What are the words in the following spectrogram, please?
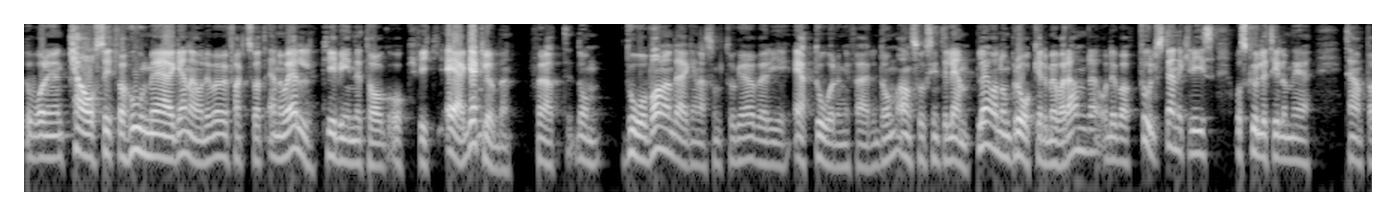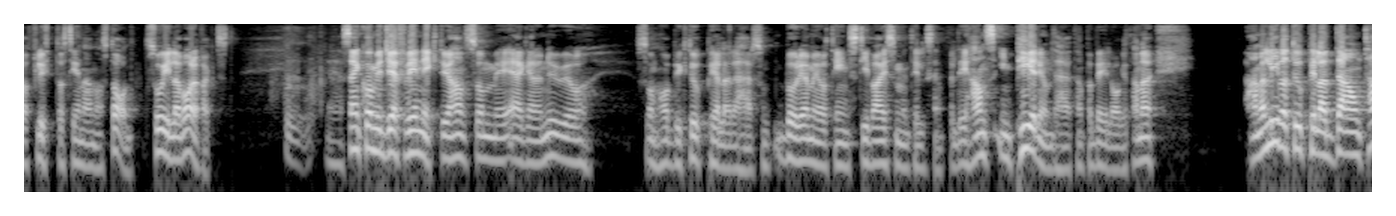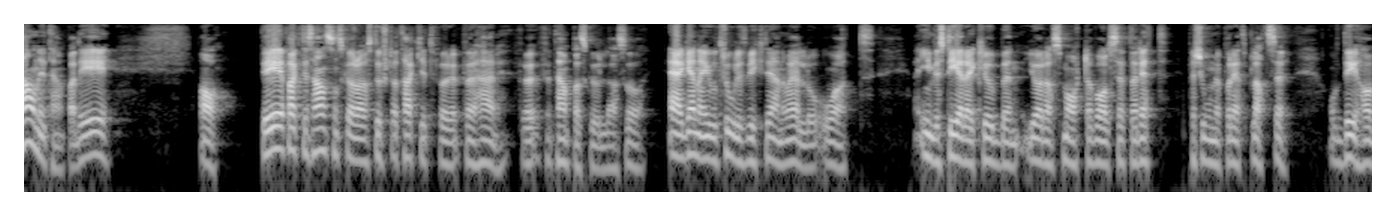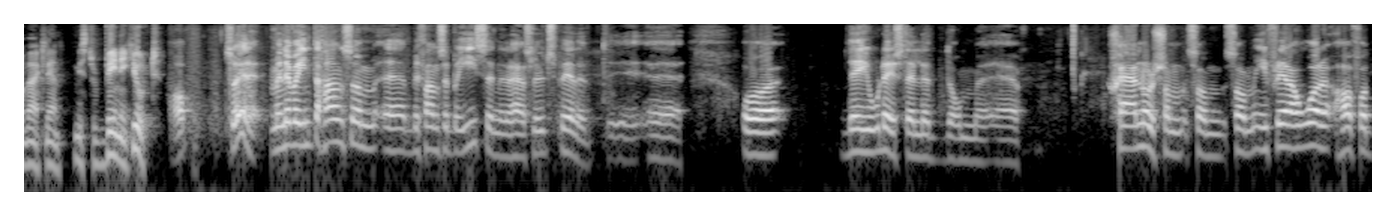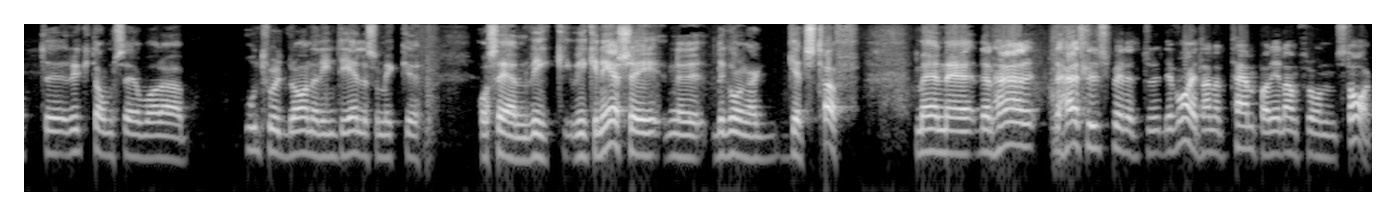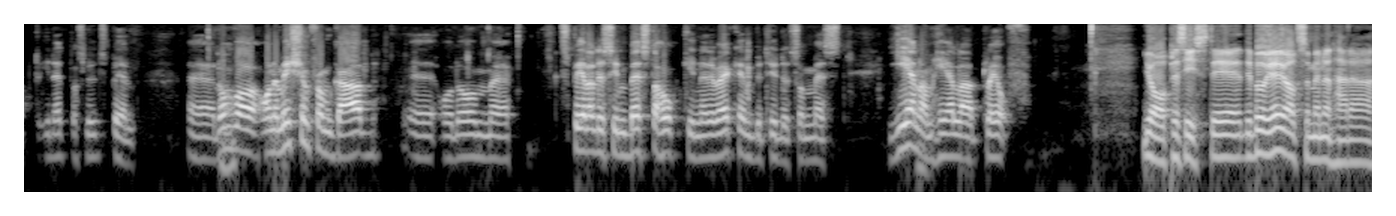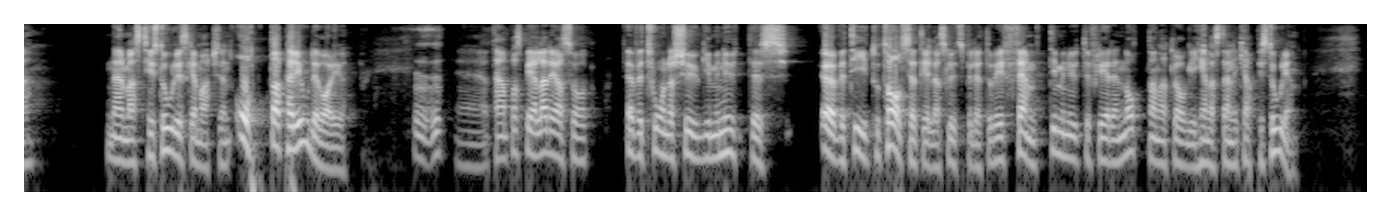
Då var det en kaossituation med ägarna och det var ju faktiskt så att NHL klev in ett tag och fick äga klubben. För att de dåvarande ägarna som tog över i ett år ungefär, de ansågs inte lämpliga och de bråkade med varandra och det var fullständig kris och skulle till och med Tampa flyttas till en annan stad. Så illa var det faktiskt. Eh, Sen kom ju Jeff Winnick, det är han som är ägare nu och som har byggt upp hela det här. Som börjar med att ta in Steve Eisenman till exempel. Det är hans imperium det här Tampa Bay-laget. Han har, han har livat upp hela downtown i Tampa. Det är, ja, det är faktiskt han som ska ha största tacket för, för det här, för, för Tampas skull. Alltså, ägarna är otroligt viktiga i NHL och, och, att investera i klubben, göra smarta val, sätta rätt personer på rätt platser. Och det har verkligen Mr. Vinnick gjort. Ja, så är det. Men det var inte han som eh, befann sig på isen i det här slutspelet. Eh, och det gjorde istället de eh, stjärnor som, som, som i flera år har fått eh, rykte om sig att vara otroligt bra när det inte gäller så mycket. Och sen vik, viker ner sig när the going gets tough. Men eh, den här, det här slutspelet, det var ett annat Tampa redan från start i detta slutspel. Eh, de var on a mission from God eh, och de eh, spelade sin bästa hockey när det verkligen betydde som mest genom hela playoff. Ja, precis. Det, det börjar ju alltså med den här uh, närmast historiska matchen. Åtta perioder var det ju. Mm. Uh, Tampa spelade alltså över 220 minuters övertid totalt sett i hela slutspelet. Och det är 50 minuter fler än något annat lag i hela Stanley Cup-historien.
